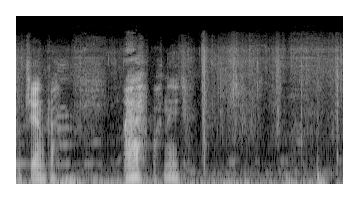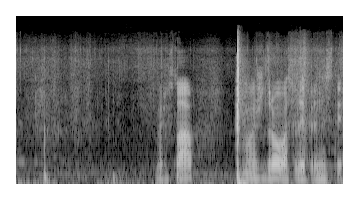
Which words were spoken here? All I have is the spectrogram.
Лучинка. Ех, пахнить. Мирослав, можеш дрова сюди принести.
